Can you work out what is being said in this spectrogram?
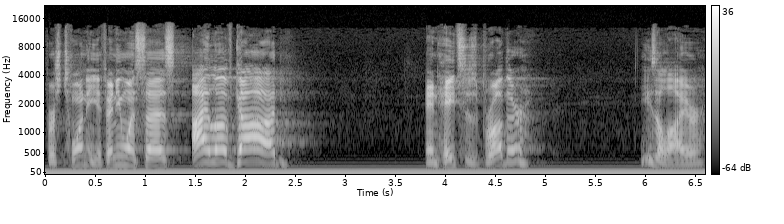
Verse 20 If anyone says, I love God, and hates his brother, he's a liar.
